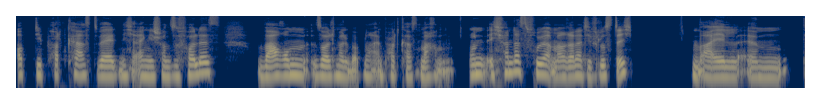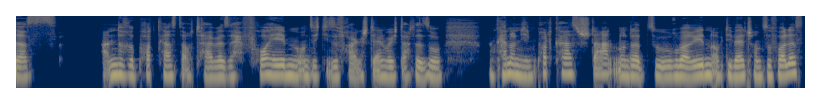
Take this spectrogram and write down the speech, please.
ob die Podcast-Welt nicht eigentlich schon so voll ist. Warum sollte man überhaupt noch einen Podcast machen? Und ich fand das früher immer relativ lustig, weil ähm, das andere Podcaster auch teilweise hervorheben und sich diese Frage stellen, wo ich dachte so, man kann doch nicht einen Podcast starten und darüber reden, ob die Welt schon zu voll ist.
